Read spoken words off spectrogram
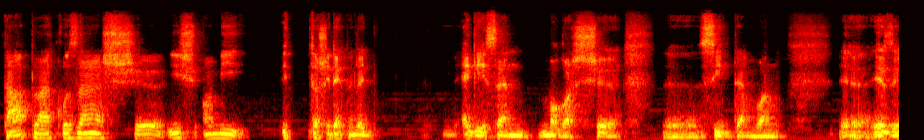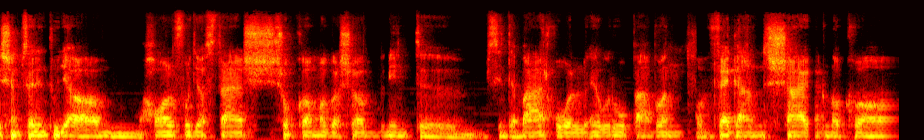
táplálkozás is, ami itt a svédeknél egy egészen magas szinten van érzésem szerint ugye a halfogyasztás sokkal magasabb, mint szinte bárhol Európában. A vegánságnak, a,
